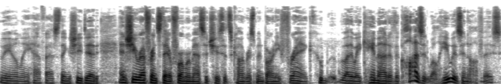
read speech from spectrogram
the only half-assed thing she did. And she referenced their former Massachusetts Congressman Barney Frank, who, by the way, came out of the closet while he was in office.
